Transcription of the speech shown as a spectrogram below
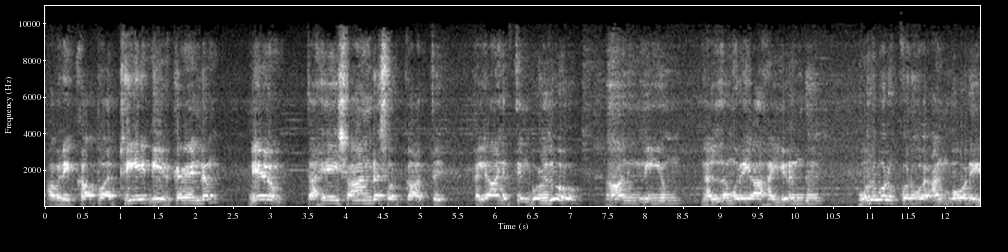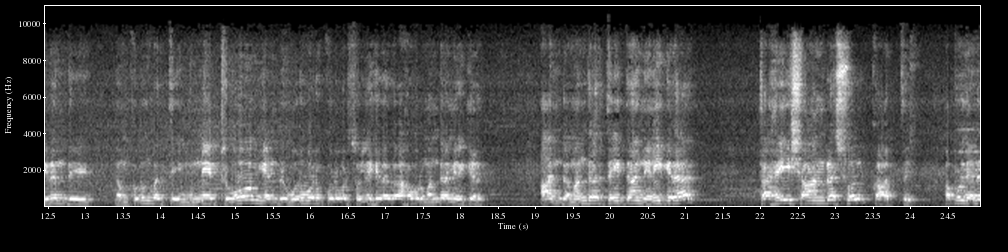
அவரை காப்பாற்றி நீ இருக்க வேண்டும். மேலும் தகைஷான்ற சொற்காத்து. கல்யாணத்தின் பொழுது நானும் நீயும் நல்ல முறையாக இருந்து ஒருவருக்கொருவர் அன்போடு இருந்து நம் குடும்பத்தை முன்னேற்றுவோம் என்று ஒருவருக்கொருவர் சொல்லுகிறதாக ஒரு மந்திரம் இருக்கிறது. அந்த மந்திரத்தை தான் நினைக்கிறார் தகை சான்ற சொல் காத்து அப்பொழுது என்ன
